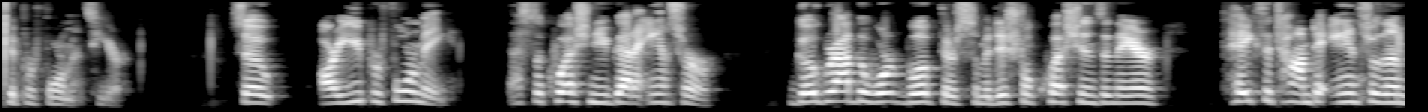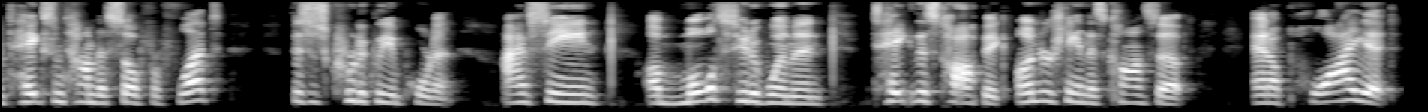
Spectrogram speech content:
to performance here. So, are you performing? That's the question you've got to answer. Go grab the workbook. There's some additional questions in there. Take the time to answer them. Take some time to self reflect. This is critically important. I've seen a multitude of women take this topic, understand this concept, and apply it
